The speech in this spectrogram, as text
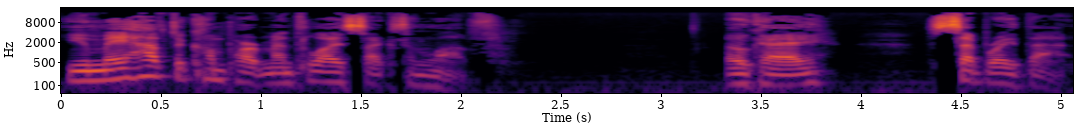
You may have to compartmentalize sex and love. Okay? Separate that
